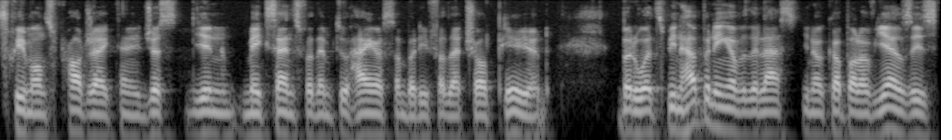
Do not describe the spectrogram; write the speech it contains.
three months project and it just didn't make sense for them to hire somebody for that short period. But what's been happening over the last you know couple of years is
